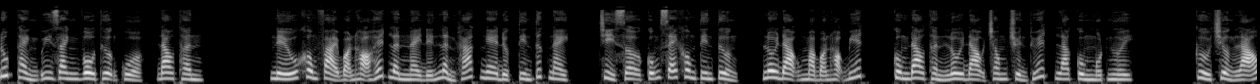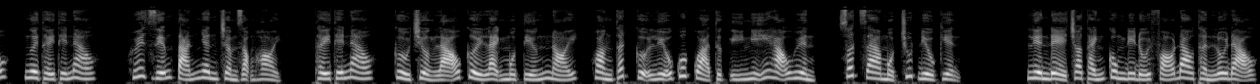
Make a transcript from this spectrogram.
đúc thành uy danh vô thượng của đao thần. Nếu không phải bọn họ hết lần này đến lần khác nghe được tin tức này, chỉ sợ cũng sẽ không tin tưởng, lôi đạo mà bọn họ biết, cùng đao thần lôi đạo trong truyền thuyết là cùng một người. Cửu trưởng lão, ngươi thấy thế nào? Huyết diễm tán nhân trầm giọng hỏi. Thấy thế nào? Cửu trưởng lão cười lạnh một tiếng nói, hoàng thất cự liễu quốc quả thực ý nghĩ hão huyền, xuất ra một chút điều kiện. Liền để cho thánh cung đi đối phó đao thần lôi đạo.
